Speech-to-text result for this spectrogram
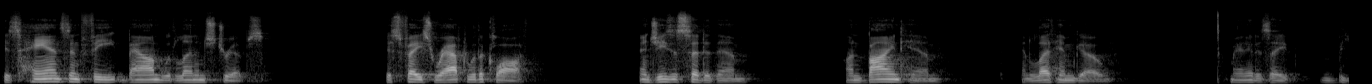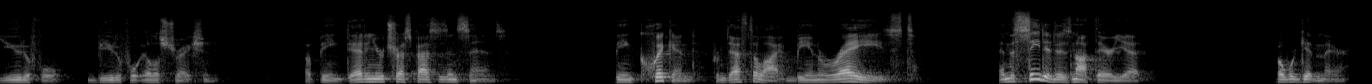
his hands and feet bound with linen strips his face wrapped with a cloth. And Jesus said to them, Unbind him and let him go. Man, it is a beautiful, beautiful illustration of being dead in your trespasses and sins, being quickened from death to life, being raised. And the seated is not there yet, but we're getting there.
